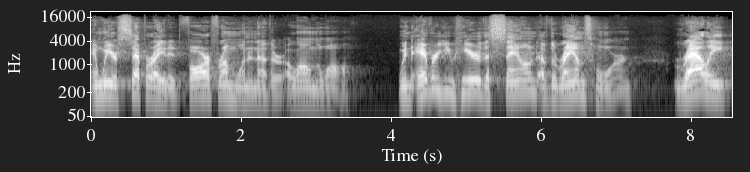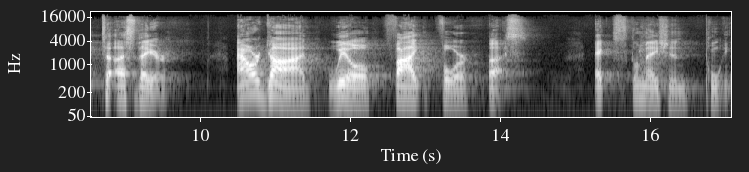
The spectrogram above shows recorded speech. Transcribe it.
and we are separated far from one another along the wall. Whenever you hear the sound of the ram's horn, rally to us there. Our God will fight for us. Exclamation point.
